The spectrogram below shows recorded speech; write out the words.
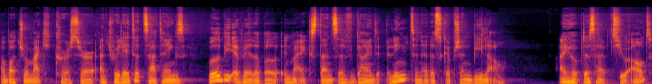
about your Mac cursor and related settings will be available in my extensive guide linked in the description below. I hope this helped you out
